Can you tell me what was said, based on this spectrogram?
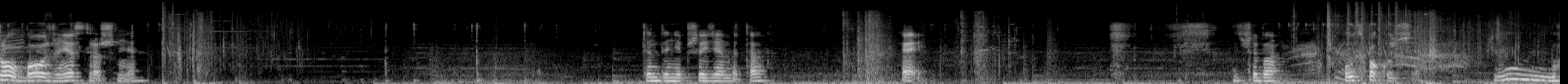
O Boże, nie strasz mnie. Tędy nie przejdziemy, tak? Hej. Trzeba... Uspokój się. Uuu.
